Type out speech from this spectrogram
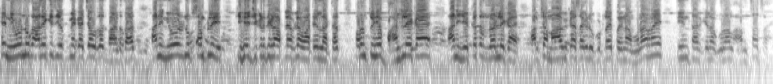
हे निवडणूक आले की एकमेकाच्या विरोधात भांडतात आणि निवडणूक संपली की हे जिकडे तिकडे आपल्या आपल्या वाटेला लागतात. परंतु हे भांडले काय आणि एकत्र लढले काय? आमच्या महाविकास कुठलाही परिणाम होणार नाही. तीन तारखेला गुलाल आमचाच आहे.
